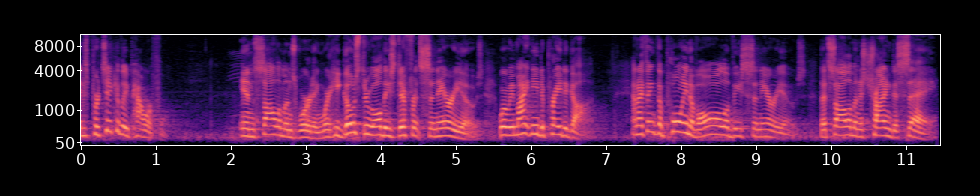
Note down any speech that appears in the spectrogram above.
It is particularly powerful in Solomon's wording, where he goes through all these different scenarios where we might need to pray to God. And I think the point of all of these scenarios that Solomon is trying to say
